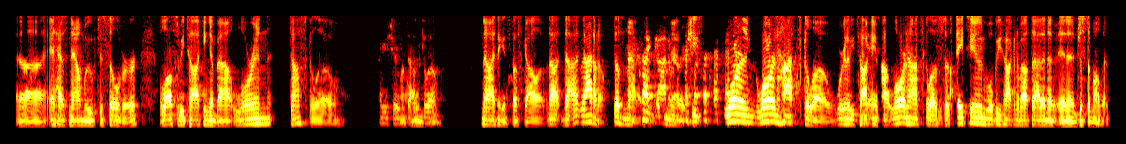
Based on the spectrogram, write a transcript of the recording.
uh, and has now moved to silver. We'll also be talking about Lauren Doscalo. Are you sure it's Doscalo? No, I think it's Doscalo. Not, I don't know. Doesn't matter. I got Doesn't matter. She's Lauren Lauren Hotscalo. We're going to be talking Yes. about Lauren Hotscalo. So stay tuned. We'll be talking about that in a, in a, just a moment.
